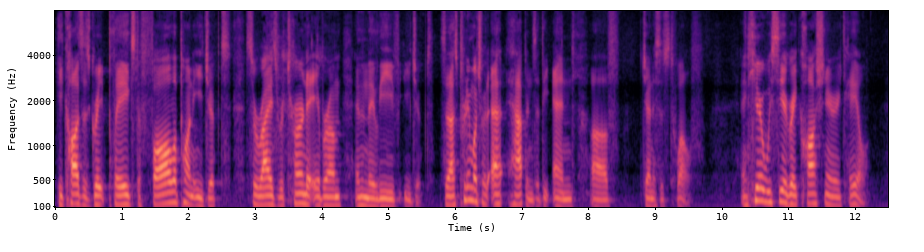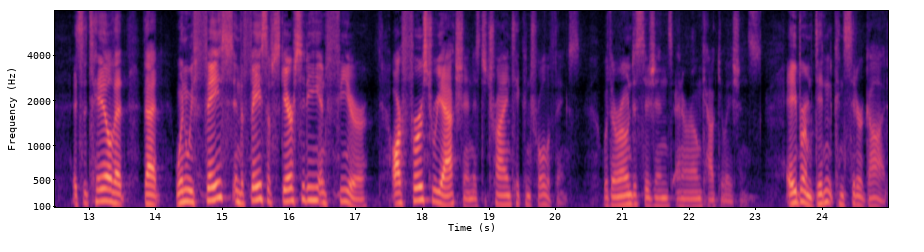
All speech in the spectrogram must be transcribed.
He causes great plagues to fall upon Egypt. Sarai's return to Abram, and then they leave Egypt. So that's pretty much what happens at the end of Genesis 12. And here we see a great cautionary tale. It's the tale that, that when we face, in the face of scarcity and fear, our first reaction is to try and take control of things with our own decisions and our own calculations. Abram didn't consider God.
